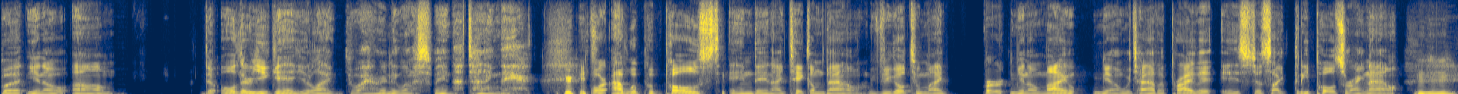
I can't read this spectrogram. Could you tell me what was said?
But you know um the older you get you're like do i really want to spend that time there? Right. or I will put posts and then I take them down. If you go to my, per- you know, my, you know, which I have a private, is just like three posts right now. Mhm.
